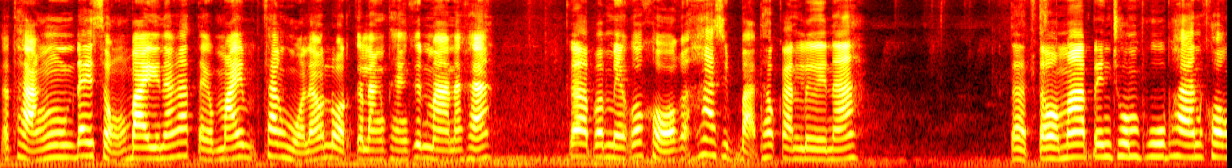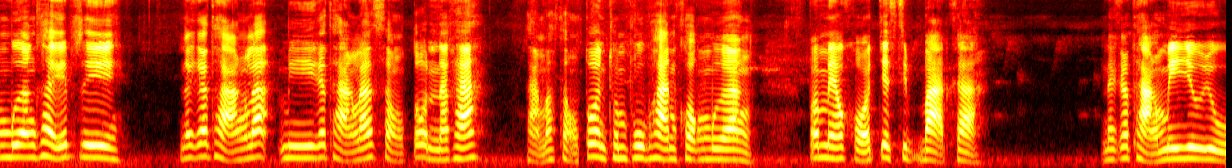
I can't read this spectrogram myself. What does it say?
กระถางได้สองใบนะคะ แต่ไม้สร้างหัวแล้วหลอดกำลังแทงขึ้นมานะคะ ก็ป้าแมวก็ขอห้าสิบาทเท่ากันเลยนะ แต่ต่อมาเป็นชมพูพานคลองเมืองค่ะ FC ในกระถางละมีกระถางละสองต้นนะคะกระถางละสองต้นชมพูพานคลองเมืองป้าแมวขอเจ็ดสิบาทค่ะ ในกระถางมีอยู่อยู่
